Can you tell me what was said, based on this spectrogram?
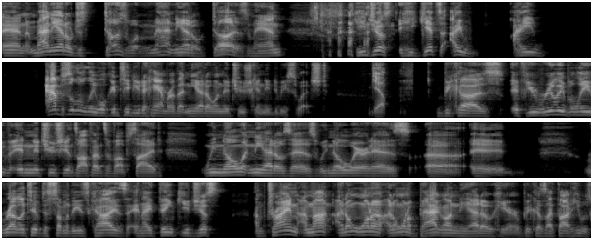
and Matt Nieto just does what Matt Nieto does, man. he just he gets I I absolutely will continue to hammer that Nieto and Nichushkin need to be switched. Yep. Because if you really believe in Nichushkin's offensive upside, we know what Nieto's is. We know where it is. Uh, it, relative to some of these guys. And I think you just I'm trying I'm not I don't wanna I don't wanna bag on Nieto here because I thought he was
